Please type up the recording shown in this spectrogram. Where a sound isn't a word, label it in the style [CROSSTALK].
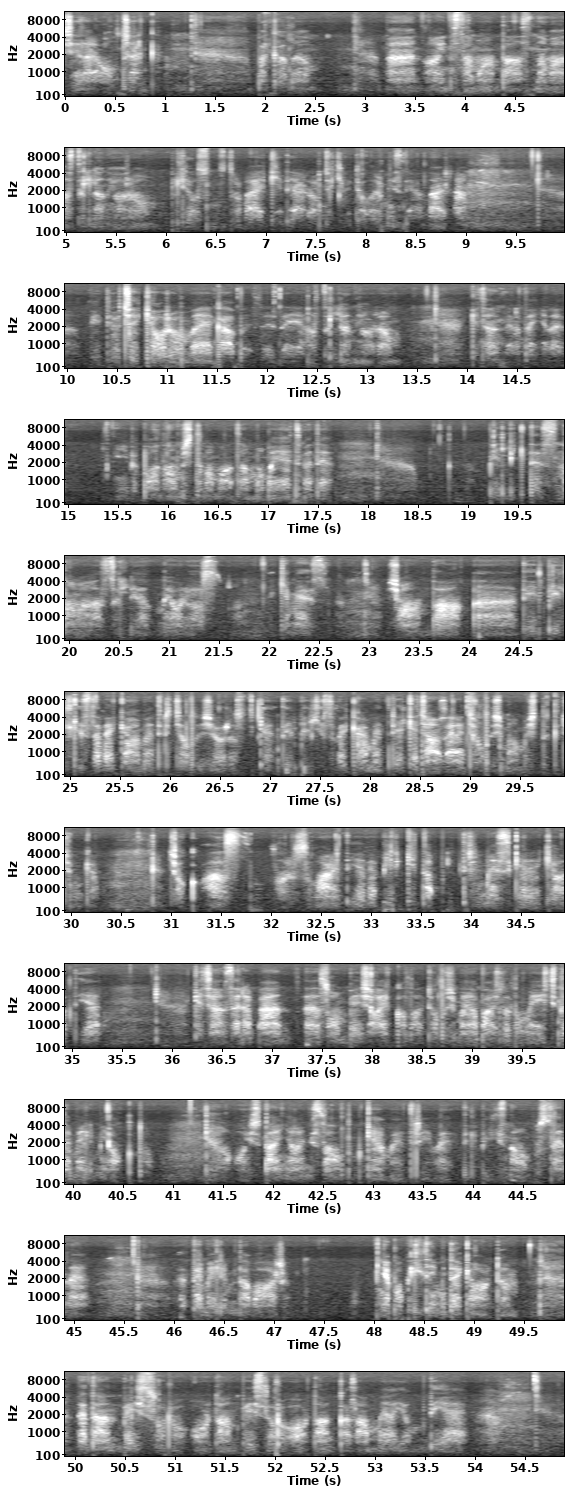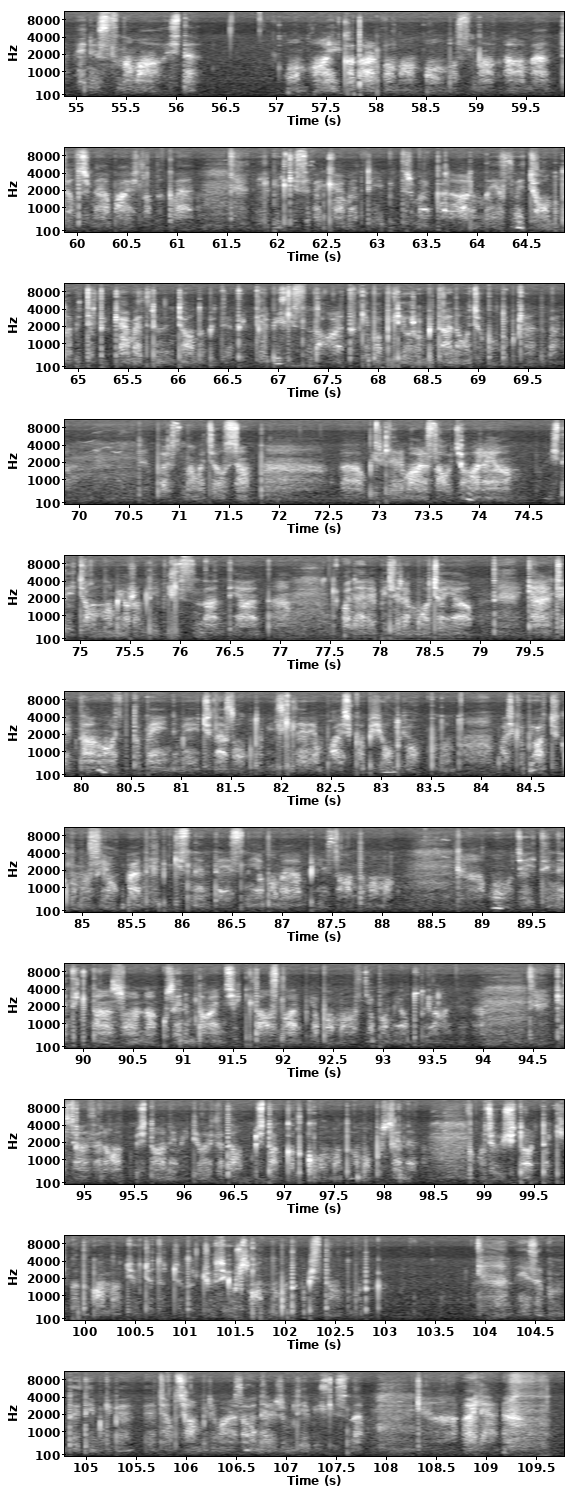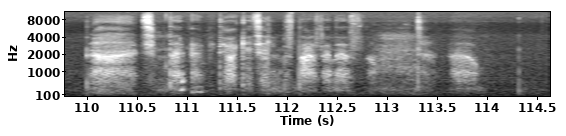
bir şeyler olacak. Bakalım. Ben aynı zamanda sınava hazırlanıyorum. Biliyorsunuzdur belki diğer önceki videolarımı izleyenler. Video çekiyorum ve KPSS'ye hazırlanıyorum. Geçen sene de yine iyi bir puan almıştım ama atanmama yetmedi. Birlikte sınava hazırlanıyoruz. İkimiz şu anda e, dil bilgisi geometri çalışıyoruz. Dil bilgisi ve geometriye geçen sene çalışmamıştık çünkü çok az sorusu var diye ve bir kitap bitirilmesi gerekiyor diye. Geçen sene ben e, son 5 ay kala çalışmaya başladım ve hiç temelim yoktu. O yüzden yani saldım geometriyi ve dil bilgisini ama bu sene e, temelim de var. Yapabildiğimi de gördüm. Neden 5 soru oradan 5 soru oradan kazanmayayım diye. Henüz sınava işte 10 ay kadar falan olmasına rağmen çalışmaya başladık ve dil bilgisi ve geometriyi bitirmek kararındayız ve çoğunu da bitirdik. Geometrinin çoğunu bitirdik. Dil bilgisini de artık yapabiliyorum. Bir tane hoca buldum kendime. Böyle sınava çalışan e, birileri varsa hoca arayan işte hiç anlamıyorum dil bilgisinden diyen önerebilirim hocaya. Gerçekten açtı beynimi içine soktu bilgilerin. Başka bir yolu yok bunun. Başka bir açıklaması yok. Ben dil bilgisinin testini yapamayan bir insandım ama o hocayı dinledikten sonra kuzenim de aynı şekilde asla yapamaz, yapamıyordu yani. Geçen sene 60 tane video izledi 60 dakikalık olmadı ama bu sene hoca 3-4 dakikada anlatıyor çatır çatır çözüyoruz anlamadık biz de anlamadık. Neyse bunu dediğim gibi e, çalışan biri varsa öneririm diye bilgisine. Öyle. [LAUGHS] Şimdi e, videoya geçelim isterseniz.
